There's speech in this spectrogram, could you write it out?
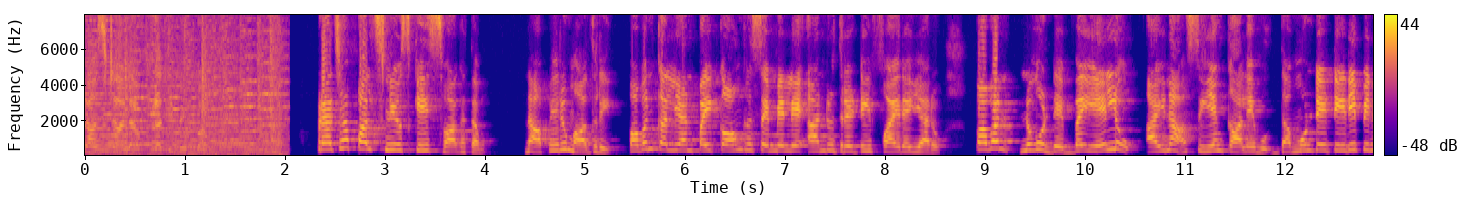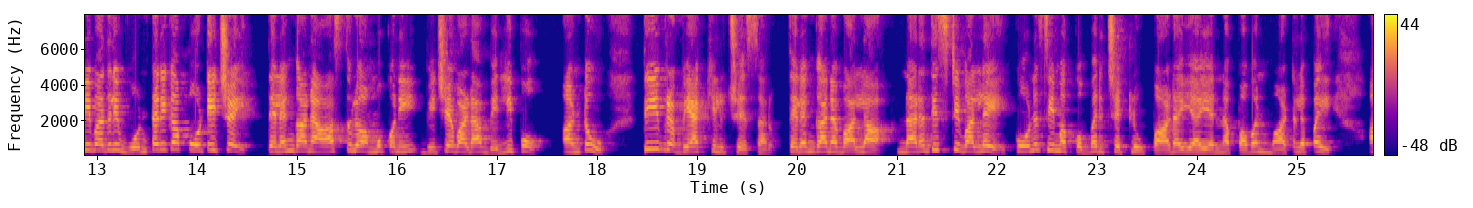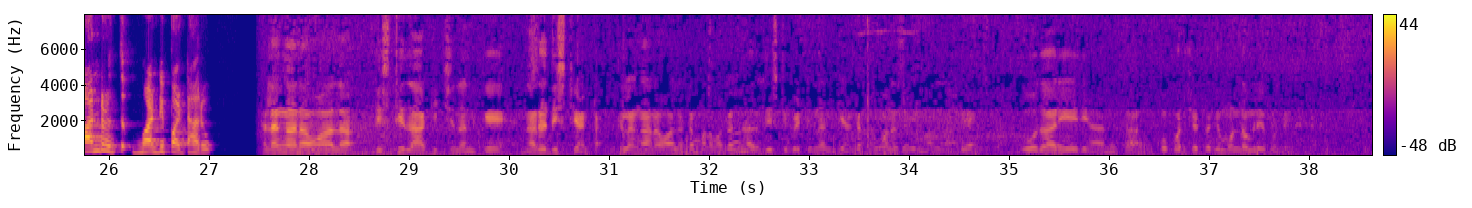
రాష్ట్రాల ప్రతిబింబం. ప్రజా పల్స్ న్యూస్కి స్వాగతం. నా పేరు మాధురి. పవన్ కళ్యాణ్ పై కాంగ్రెస్ ఎమ్మెల్యే అనిరుద్ రెడ్డి ఫైర్ అయ్యారు. పవన్ నువ్వు డెబ్బై ఏళ్ళు అయినా సీఎం కాలేవు. దమ్ముంటే టీడీపీని వదిలి ఒంటరిగా పోటీ చేయి. తెలంగాణ ఆస్తులు అమ్ముకొని విజయవాడ వెళ్ళిపో అంటూ తీవ్ర వ్యాఖ్యలు చేశారు. తెలంగాణ వాళ్ళ నరదిష్టి వల్లే కోనసీమ కొబ్బరి చెట్లు పాడయ్యాయన్న పవన్ మాటలపై అనిరుద్ మండిపడ్డారు. తెలంగాణ వాళ్ళ దిష్టి దాకిచ్చినందుకే నరదిష్టి అంట. తెలంగాణ వాళ్ళంటే మనం అంటే నరదిష్టి పెట్టినందుకే అంటే కోనసీమ అంటే గోదావరి ఏరియా అంతా కొబ్బరి చెట్లకి మొండం లేకుండే.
